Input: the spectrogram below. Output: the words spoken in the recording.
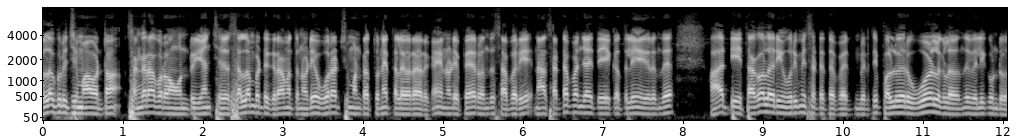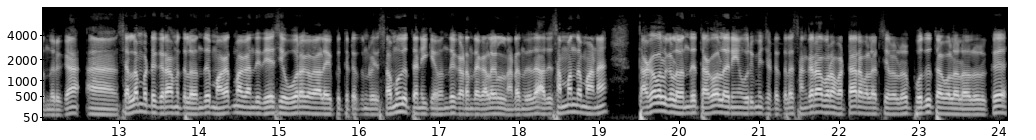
கள்ளக்குறிச்சி மாவட்டம் சங்கராபுரம் ஒன்றியம் செ- செல்லம்பட்டு கிராமத்தினுடைய ஊராட்சி மன்ற துணைத் தலைவராக இருக்கேன். என்னுடைய பெயர் வந்து சபரி. நான் சட்ட பஞ்சாயத்து இயக்கத்துலேயும் இருந்து ஆர்டிஐ தகவல் அறியும் உரிமை சட்டத்தை பயன்படுத்தி பல்வேறு ஊழல்களை வந்து வெளிக்கொண்டு வந்திருக்கேன். செல்லம்பட்டு கிராமத்தில் வந்து மகாத்மா காந்தி தேசிய ஊரக வேலைவாய்ப்பு திட்டத்தினுடைய சமூக தணிக்கை வந்து கடந்த காலங்கள் நடந்தது. அது சம்பந்தமான தகவல்களை வந்து தகவல் அறியும் உரிமை சட்டத்தில் சங்கராபுரம் வட்டார வளர்ச்சி அலுவலர் பொது தகவல் அலுவலருக்கு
